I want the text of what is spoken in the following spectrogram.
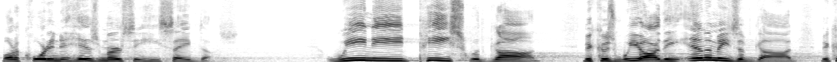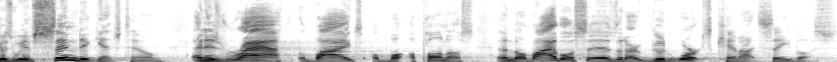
but according to his mercy he saved us. We need peace with God because we are the enemies of God because we have sinned against him and his wrath abides upon us. And the Bible says that our good works cannot save us.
